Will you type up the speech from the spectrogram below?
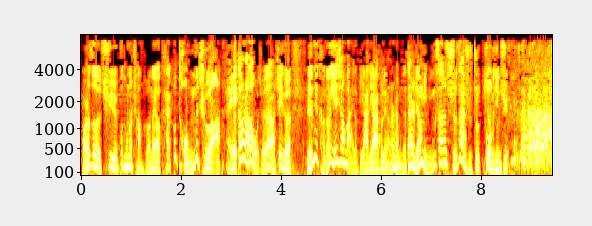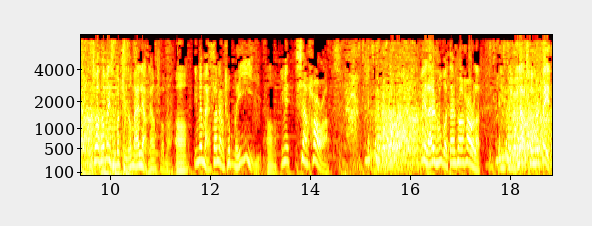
儿子去不同的场合呢要开不同的车啊。哎当然了，我觉得啊，这个人家可能也想买个比亚迪 F 零什么的，但是两米零三实在是坐坐不进去你知道他为什么只能买两辆车吗？啊因为买三辆车没意义啊因为限号啊。未来如果单双号了，你有一辆车是废的。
